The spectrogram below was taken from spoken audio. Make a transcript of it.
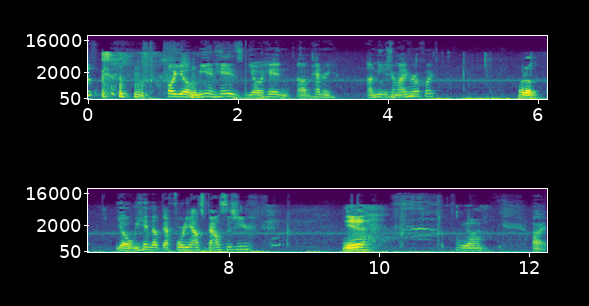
oh, yo, me and his, yo, hidden, um, Henry, unmute your mic real quick. What up? Yo, we hitting up that 40 ounce bounce this year? Yeah. We are. Alright,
